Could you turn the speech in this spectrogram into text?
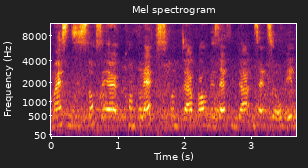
Meistens ist es doch sehr komplex und da brauchen wir sehr viele Datensätze, um eben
